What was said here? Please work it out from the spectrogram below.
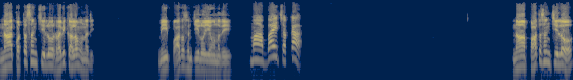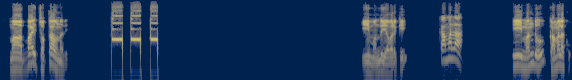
నా కొత్త సంచిలో రవి కలం ఉన్నది. మీ పాత సంచిలో ఏమున్నది? మా అబ్బాయి చొక్కా. నా పాత సంచిలో మా అబ్బాయి చొక్కా ఉన్నది. ఈ మందు ఎవరికి? కమల. ఈ మందు కమలకు.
